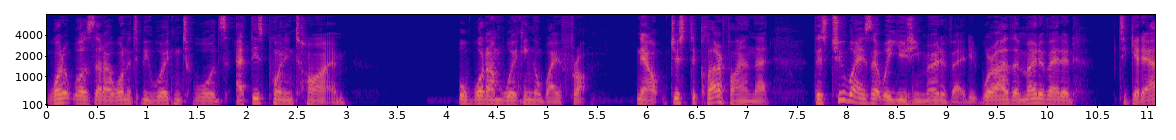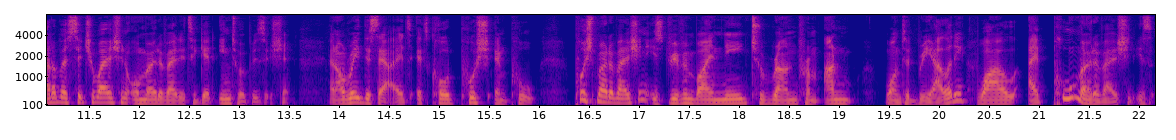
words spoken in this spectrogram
what it was that I wanted to be working towards at this point in time or what I'm working away from. Now, just to clarify on that, there's two ways that we're usually motivated. We're either motivated to get out of a situation or motivated to get into a position. And I'll read this out. It's, it's called push and pull. Push motivation is driven by a need to run from unwanted reality, while a pull motivation is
